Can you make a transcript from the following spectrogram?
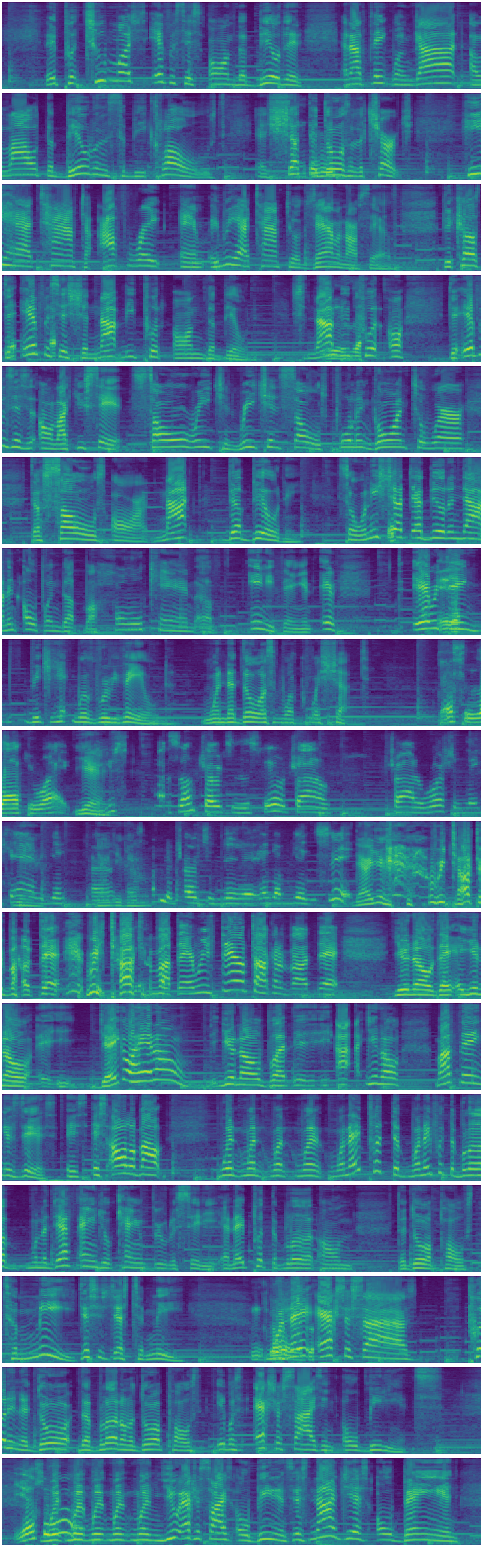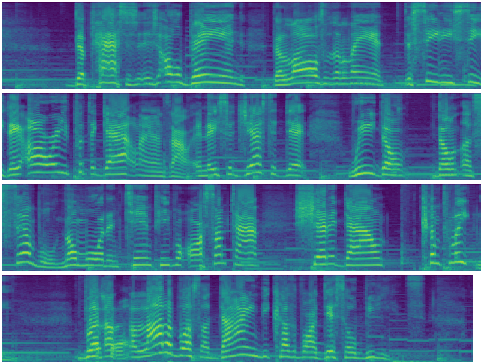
They put too much emphasis on the building, and I think when God allowed the buildings to be closed and shut the Mhm. doors of the church, He had time to operate and we had time to examine ourselves because the emphasis should not be put on the building. Should not be Exactly. put on. The emphasis is on, like you said, soul reaching, reaching souls, pulling, going to where the souls are, not the building. So when he shut that building down, it opened up a whole can of anything, and ev- everything became, was revealed when the doors were, were shut. That's exactly right. Yeah. Some churches are still trying to trying to rush as they can Yeah. to get. There Uh, you go. some of the churches did end up getting sick. There you go. we talked about that. We talked about that. We still talking about that. You know, they you know, eh, they go head on. You know, but eh, I, you know, my thing is this. It's it's all about when when when when when they put the when they put the blood when the death angel came through the city and they put the blood on the doorpost. To me, this is just to me. Go when ahead, they go- exercised putting the door the blood on the doorpost, it was exercising obedience yes, it when, was. when, when, when, when you exercise obedience, it's not just obeying the passes, it's obeying the laws of the land, the CDC. They already put the guidelines out and they suggested that we don't don't assemble no more than 10 people or sometimes shut it down completely. But a, right. a lot of us are dying because of our disobedience.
